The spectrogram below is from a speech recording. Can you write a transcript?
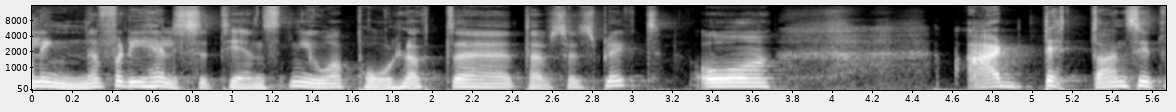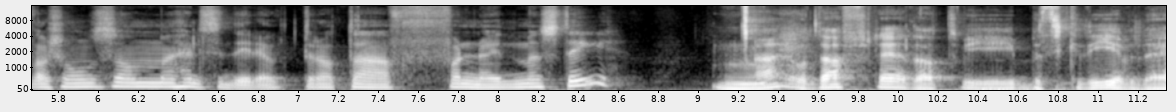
lignende, fordi helsetjenesten jo er pålagt uh, taushetsplikt. Og er dette en situasjon som Helsedirektoratet er fornøyd med, Stig? Nei, og derfor er det at vi beskriver det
